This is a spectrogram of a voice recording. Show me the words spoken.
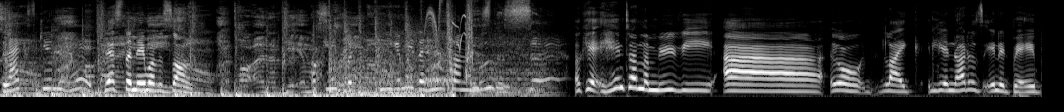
Black skin head. That's the name of the song. Okay, but can you give me the hint on the movie? Okay, hint on the movie. Uh oh, like Leonardo's in it, babe,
